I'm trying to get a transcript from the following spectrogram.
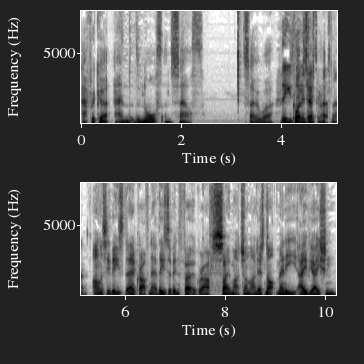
Africa, and the North and South. So uh, these, quite these interesting, aircraft, isn't it? honestly, these aircraft now these have been photographed so much online. There's not many aviation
